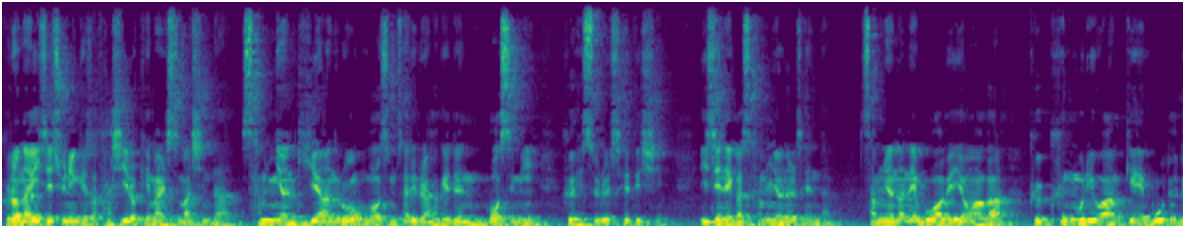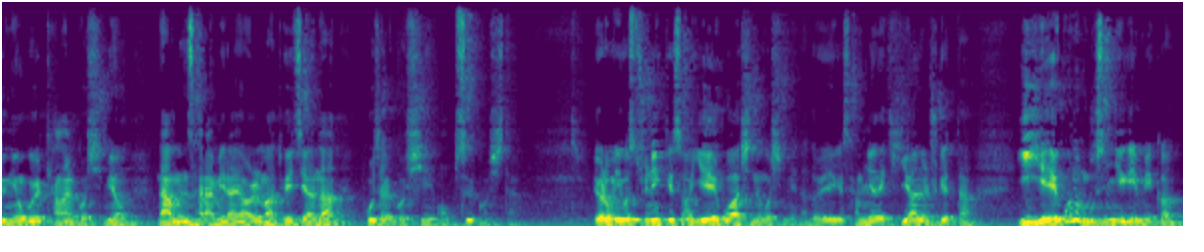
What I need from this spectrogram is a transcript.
그러나 이제 주님께서 다시 이렇게 말씀하신다. 3년 기한으로 머슴살이를 하게 된 머슴이 그 횟수를 세듯이 이제 내가 3년을 센다. 3년 안에 모압의 영화가 그 큰 무리와 함께 모두 능욕을 당할 것이며 남은 사람이라야 얼마 되지 않아 보잘 것이 없을 것이다. 여러분 이것은 주님께서 예고하시는 것입니다. 너희에게 3년의 기한을 주겠다. 이 예고는 무슨 얘기입니까?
